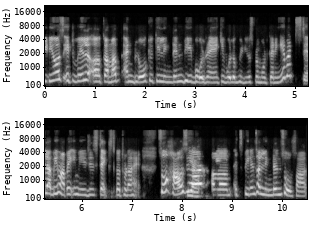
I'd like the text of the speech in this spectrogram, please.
videos it will uh, come up and blow क्योंकि LinkedIn भी बोल रहे हैं कि वो लोग videos promote करेंगे, but still अभी वहाँ पे images text का थोड़ा है. So how's your yeah. uh, experience on LinkedIn so far?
